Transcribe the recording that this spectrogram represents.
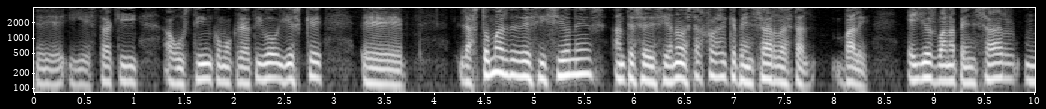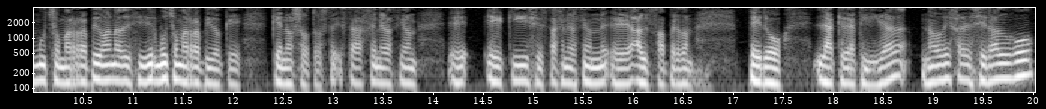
eh, y está aquí Agustín como creativo, y es que eh, las tomas de decisiones, antes se decía, no, estas cosas hay que pensarlas, tal. Vale, ellos van a pensar mucho más rápido, van a decidir mucho más rápido que, nosotros, esta generación eh, X, esta generación alfa, perdón. Pero la creatividad no deja de ser algo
